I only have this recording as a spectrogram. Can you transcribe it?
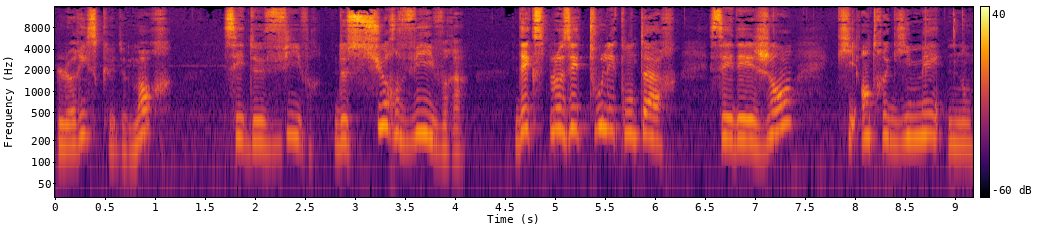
le risque de mort, c'est de vivre, de survivre d'exploser tous les compteurs. C'est des gens qui, entre guillemets, n'ont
